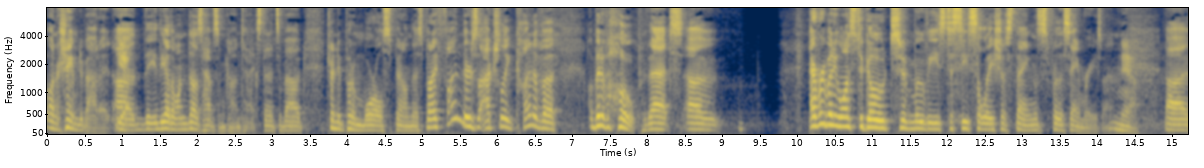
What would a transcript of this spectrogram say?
unashamed about it. Yeah. Uh, the the other one does have some context, and it's about trying to put a moral spin on this. But I find there's actually kind of a a bit of hope that. Uh, Everybody wants to go to movies to see salacious things for the same reason yeah. uh,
